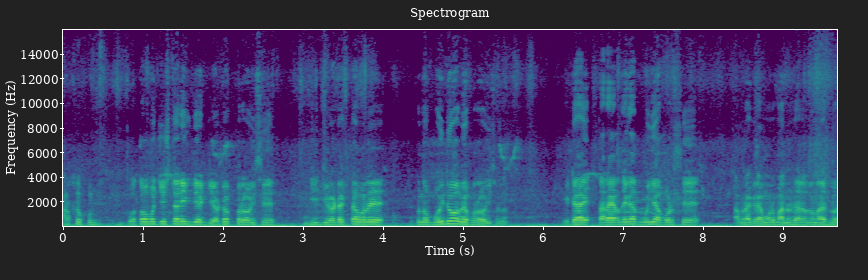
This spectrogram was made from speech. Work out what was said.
আর গত পঁচিশ তারিখ যে জিওটেক করা হয়েছে এই জিওটেকটা মানে কোনো বৈধভাবে করা হয়েছে না। এটা তারা এক জায়গাত বইয়া করছে আমরা গ্রামের মানুষ আর এজন আসলো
